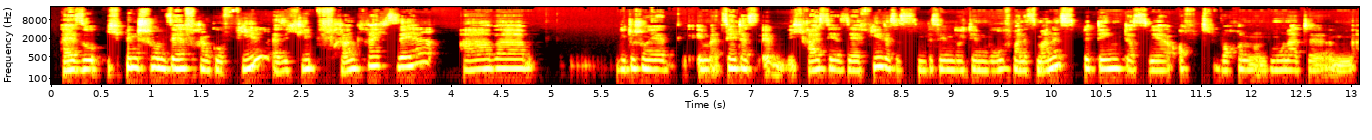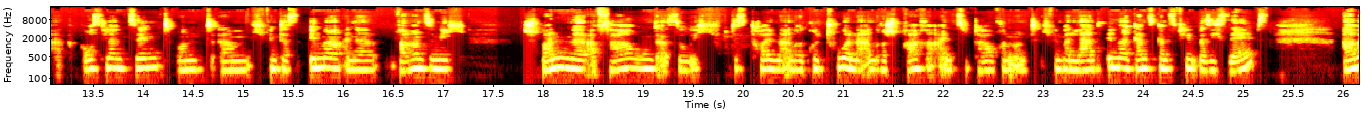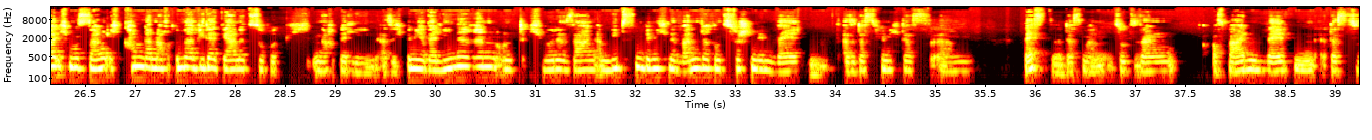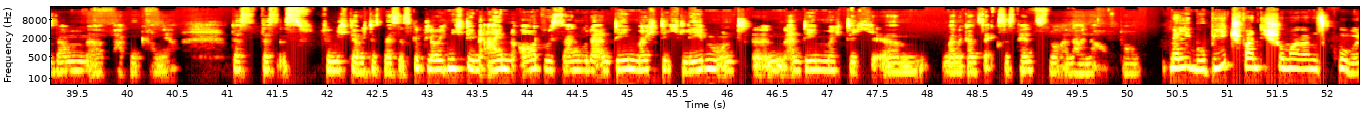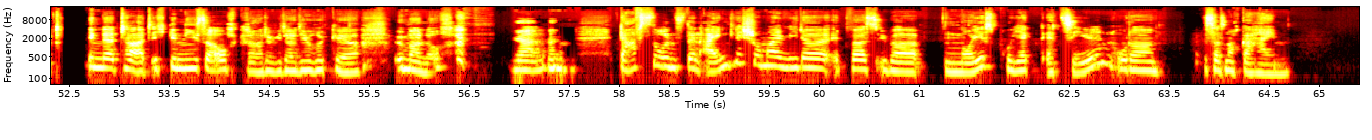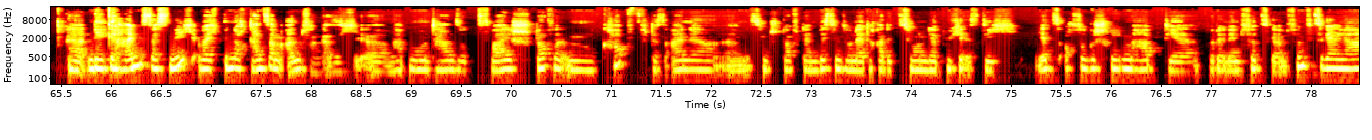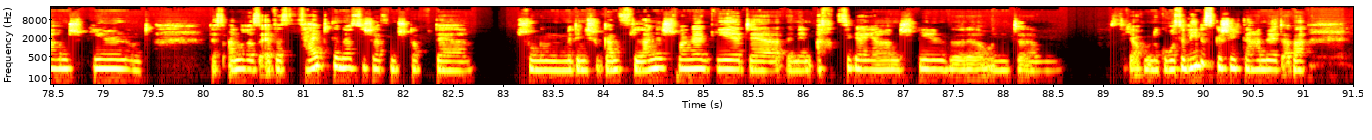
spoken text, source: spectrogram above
Also ich bin schon sehr frankophil, also ich liebe Frankreich sehr, aber wie du schon ja eben erzählt hast, ähm, ich reise ja sehr viel. Das ist ein bisschen durch den Beruf meines Mannes bedingt, dass wir oft Wochen und Monate im Ausland sind. Und ähm, ich finde das immer eine wahnsinnig spannende Erfahrung. Also ich finde es toll, eine andere Kultur, eine andere Sprache einzutauchen. Und ich finde, man lernt immer ganz, ganz viel über sich selbst. Aber ich muss sagen, ich komme dann auch immer wieder gerne zurück nach Berlin. Also ich bin ja Berlinerin und ich würde sagen, am liebsten bin ich eine Wanderin zwischen den Welten. Also das finde ich das ähm, Beste, dass man sozusagen aus beiden Welten das zusammenpacken kann. Ja, das, das ist für mich, glaube ich, das Beste. Es gibt, glaube ich, nicht den einen Ort, wo ich sagen würde, an dem möchte ich leben und äh, an dem möchte ich ähm, meine ganze Existenz nur alleine aufbauen. Malibu Beach fand ich schon mal ganz gut. In der Tat, ich genieße auch gerade wieder die Rückkehr. Immer noch. Ja. Darfst du uns denn eigentlich schon mal wieder etwas über ein neues Projekt erzählen oder ist das noch geheim? Äh, nee, geheim ist das nicht, aber ich bin noch ganz am Anfang. Also ich äh, habe momentan so zwei Stoffe im Kopf. Das eine äh, ist ein Stoff, der ein bisschen so in der Tradition der Bücher ist, die ich jetzt auch so geschrieben habe. Der würde in den 40er und 50er Jahren spielen. Und das andere ist etwas zeitgenössischer, ein Stoff, der schon, mit dem ich schon ganz lange schwanger gehe, der in den 80er Jahren spielen würde. Und ähm, sich auch um eine große Liebesgeschichte handelt, aber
